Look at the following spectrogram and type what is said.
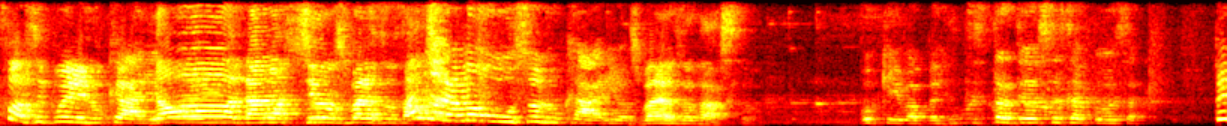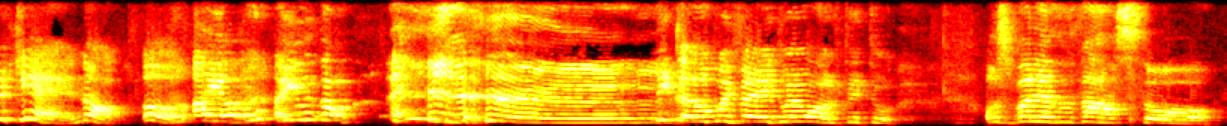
Forse pure Lucario. No, dannazione, ho sbagliato tasto. Allora mo uso Lucario. Ho sbagliato tasto. Ok, vabbè, state la stessa cosa. Perché? No! Oh! Aiuto! Aiuto! Mica lo puoi fare due volte tu! Ho sbagliato tasto!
